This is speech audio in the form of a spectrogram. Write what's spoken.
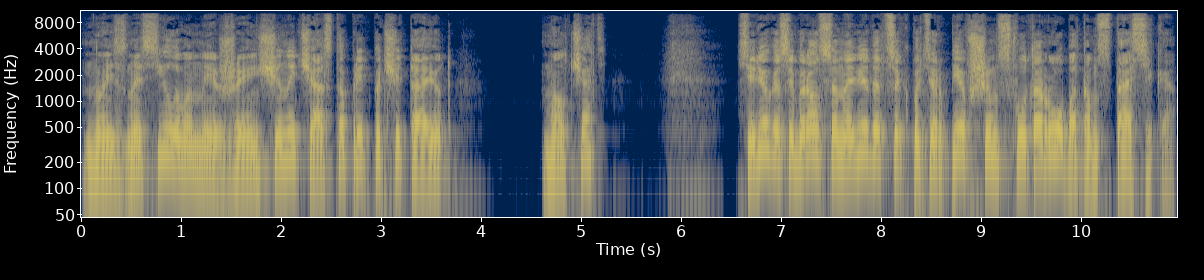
но изнасилованные женщины часто предпочитают молчать. Серега собирался наведаться к потерпевшим с фотороботом Стасика.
